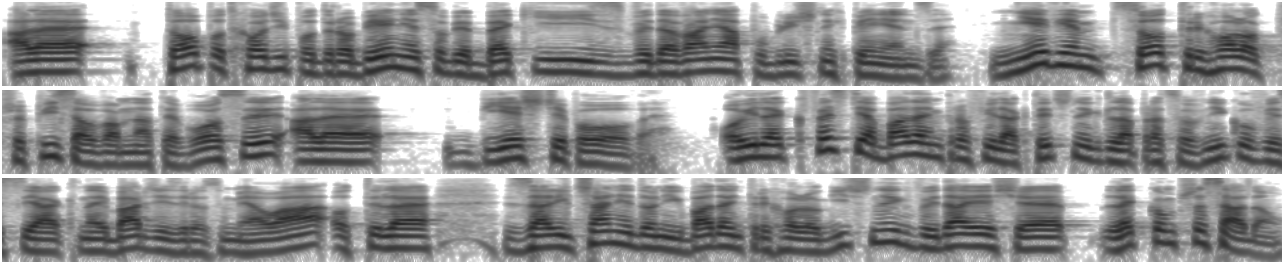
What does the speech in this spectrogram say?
Ale to podchodzi pod robienie sobie beki z wydawania publicznych pieniędzy. Nie wiem, co trycholog przepisał wam na te włosy, ale bierzcie połowę. O ile kwestia badań profilaktycznych dla pracowników jest jak najbardziej zrozumiała, o tyle zaliczanie do nich badań trychologicznych wydaje się lekką przesadą.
